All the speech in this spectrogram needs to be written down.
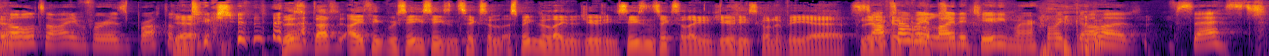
the whole time for his brothel Yeah. addiction. this that I think we see season six. of- Speaking of Line of Duty, season six of Line of Duty is going to be uh, political Stop talking about Line of Duty, Mark. Oh my god, obsessed.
